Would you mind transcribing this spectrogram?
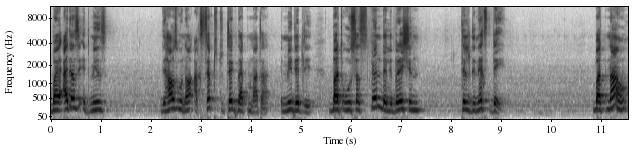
by urgency it means the House will now accept to take that matter immediately, but will suspend deliberation till the next day. But now,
